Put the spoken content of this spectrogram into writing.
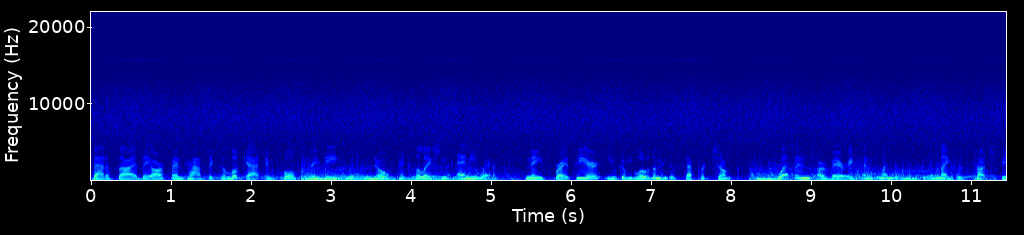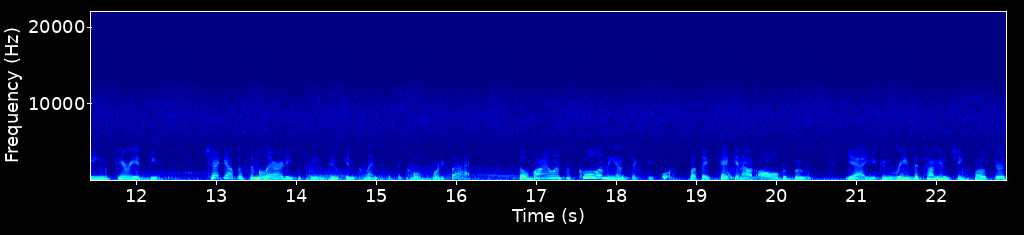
That aside, they are fantastic to look at in full 3D with no pixelation anywhere. Nay sprites here, you can blow them into separate chunks. Weapons are varied and plenty, the nicest touch being the period pieces. Check out the similarity between Duke and Clint with the Colt 45. So violence is cool on the N64, but they've taken out all the boobs. Yeah, you can read the tongue-in-cheek posters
